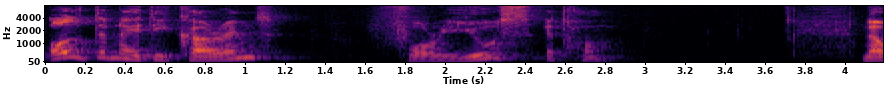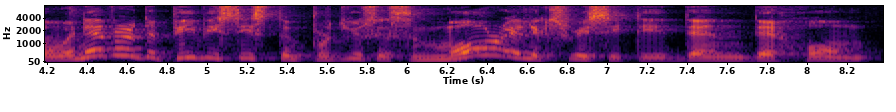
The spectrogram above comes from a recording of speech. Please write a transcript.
alternating current for use at home. Now, whenever the PV system produces more electricity than the home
